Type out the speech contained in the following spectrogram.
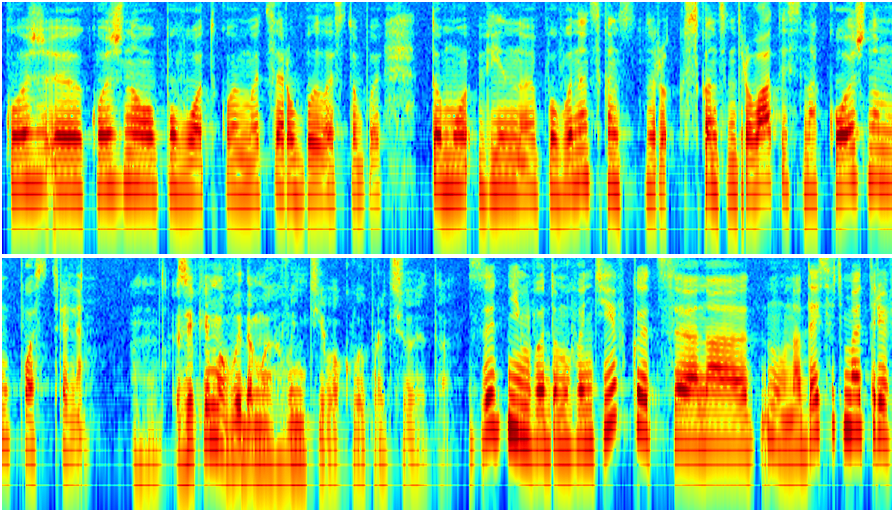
кож, е, кожну поводку. Ми це робили з тобою. Тому він повинен сконцентруватись на кожному пострілі. З якими видами гвинтівок ви працюєте? З одним видом гвинтівки це на, ну, на 10 метрів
